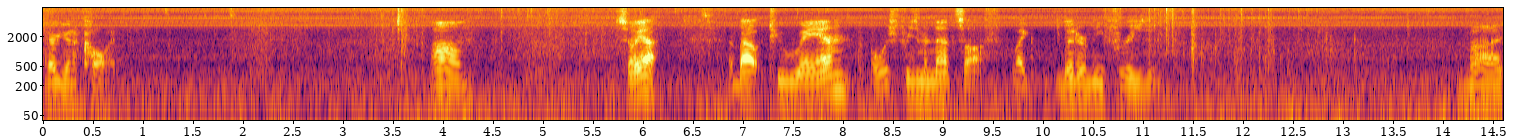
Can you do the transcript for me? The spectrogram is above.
Whatever you want to call it. Um, so yeah, about 2 a.m., I was freezing my nuts off. Like, literally freezing. But,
